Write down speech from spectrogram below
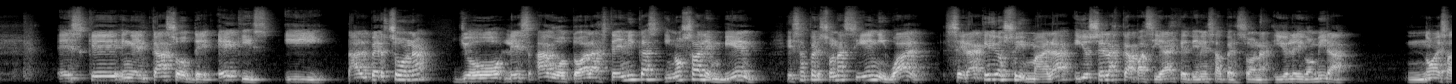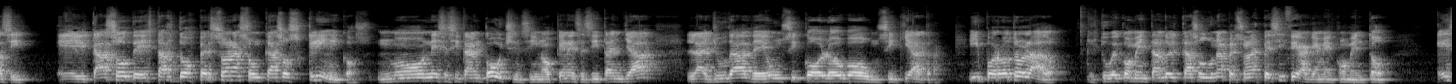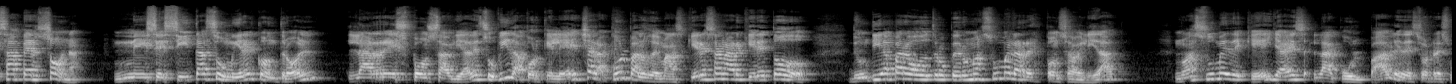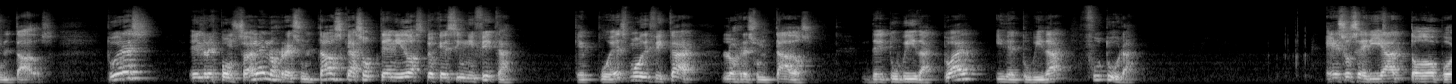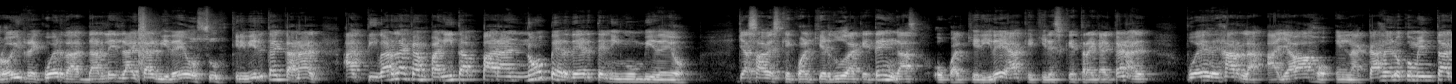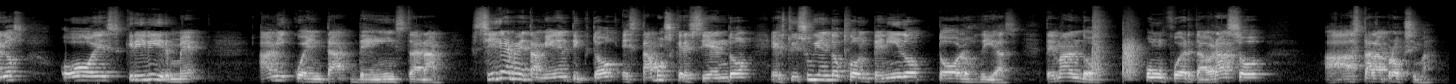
es que en el caso de X y tal persona, yo les hago todas las técnicas y no salen bien. Esas personas siguen igual. ¿Será que yo soy mala y yo sé las capacidades que tiene esa persona? Y yo le digo, mira, no es así. El caso de estas dos personas son casos clínicos. No necesitan coaching, sino que necesitan ya la ayuda de un psicólogo o un psiquiatra. Y por otro lado, estuve comentando el caso de una persona específica que me comentó, esa persona necesita asumir el control, la responsabilidad de su vida, porque le echa la culpa a los demás, quiere sanar, quiere todo, de un día para otro, pero no asume la responsabilidad, no asume de que ella es la culpable de esos resultados. Tú eres el responsable de los resultados que has obtenido, ¿esto qué significa? Que puedes modificar los resultados de tu vida actual y de tu vida futura. Eso sería todo por hoy. Recuerda darle like al video, suscribirte al canal, activar la campanita para no perderte ningún video. Ya sabes que cualquier duda que tengas o cualquier idea que quieres que traiga al canal, puedes dejarla allá abajo en la caja de los comentarios o escribirme a mi cuenta de Instagram. Sígueme también en TikTok, estamos creciendo, estoy subiendo contenido todos los días. Te mando un fuerte abrazo, hasta la próxima.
